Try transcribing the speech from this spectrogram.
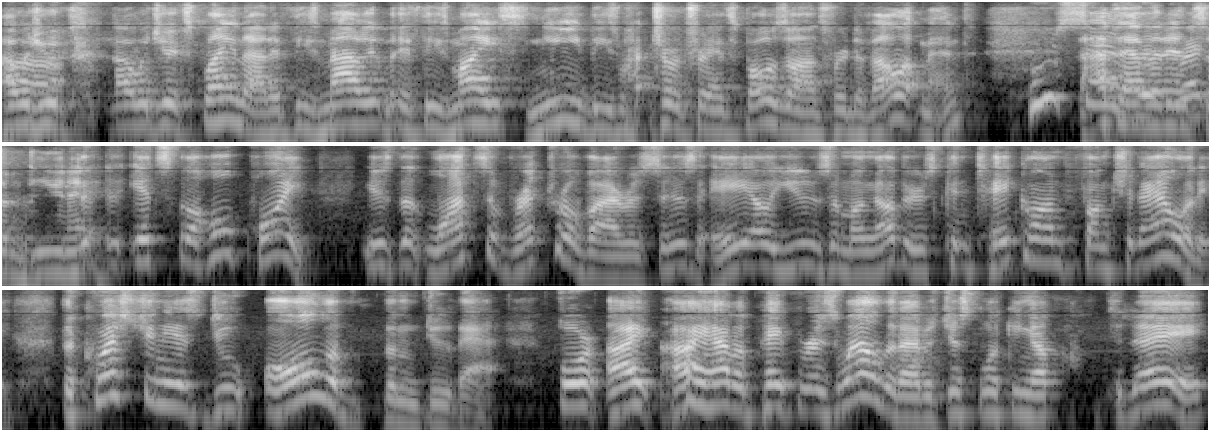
How would you how would you explain that? If these if these mice need these retrotransposons for development, Who says that's that evidence of DNA. It's the whole point is that lots of retroviruses, ALUs among others, can take on functionality. The question is, do all of them do that? For I, I have a paper as well that I was just looking up today.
